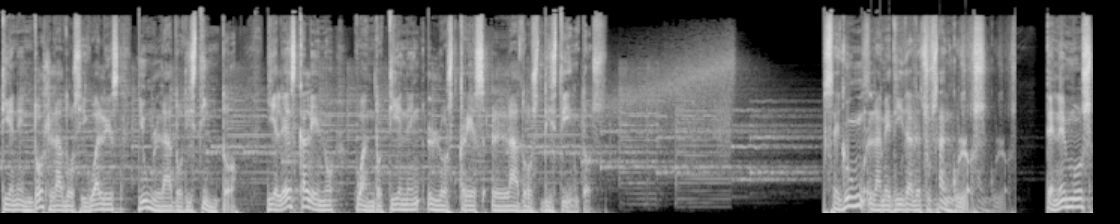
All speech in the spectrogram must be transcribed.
tienen dos lados iguales y un lado distinto, y el escaleno cuando tienen los tres lados distintos. Según la medida de sus ángulos, tenemos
